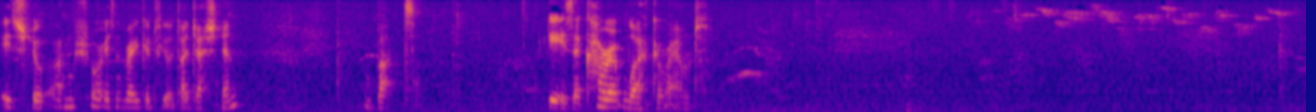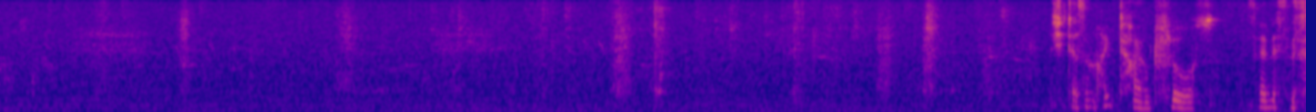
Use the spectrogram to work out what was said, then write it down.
Is sure I'm sure isn't very good for your digestion, but it is a current workaround. She doesn't like tiled floors. So this is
